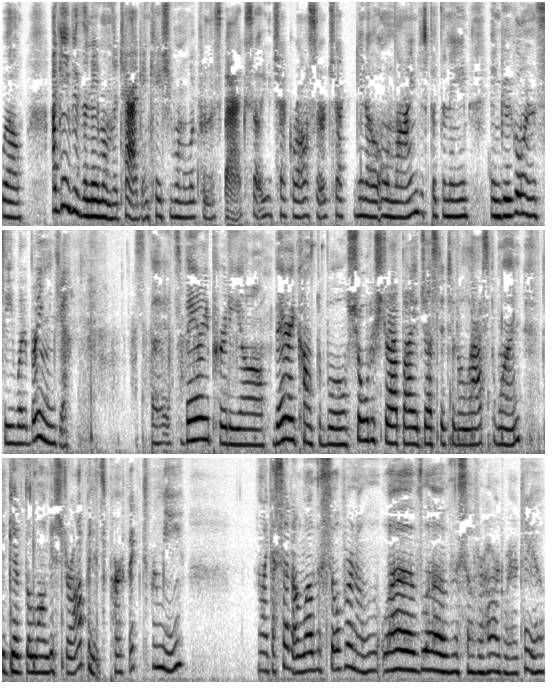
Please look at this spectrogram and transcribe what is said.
Well, I gave you the name on the tag in case you want to look for this bag. So you check Ross or check, you know, online. Just put the name in Google and see what it brings you. But it's very pretty, y'all. Very comfortable. Shoulder strap, I adjusted to the last one to give the longest drop, and it's perfect for me. And like I said, I love the silver and I love, love the silver hardware too.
